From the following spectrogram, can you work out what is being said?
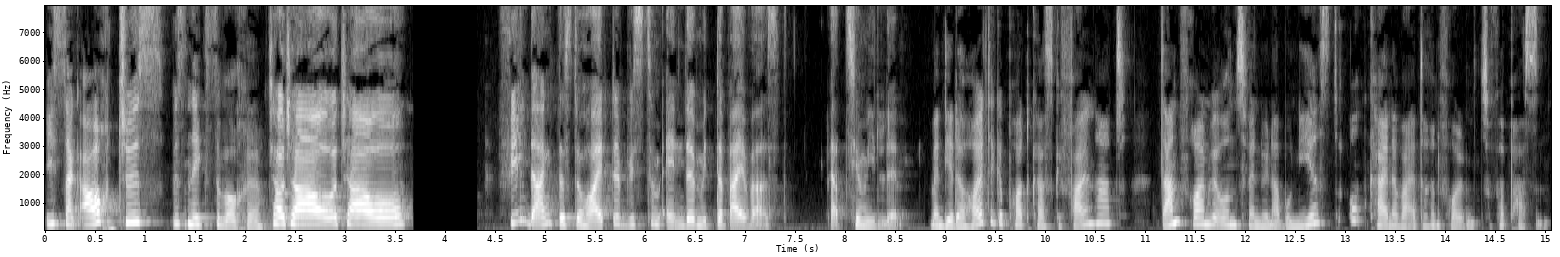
Ich sag auch Tschüss, bis nächste Woche. Ciao, ciao, ciao. Vielen Dank, dass du heute bis zum Ende mit dabei warst. Grazie mille. Wenn dir der heutige Podcast gefallen hat, dann freuen wir uns, wenn du ihn abonnierst, um keine weiteren Folgen zu verpassen.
